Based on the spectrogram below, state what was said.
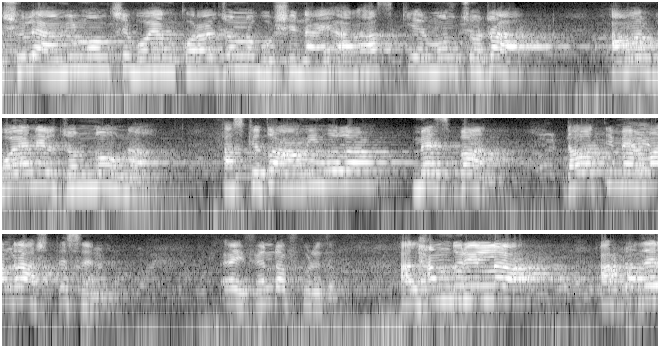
আসলে আমি মঞ্চে বয়ান করার জন্য বসে নাই, আর আজকের মঞ্চটা আমার বয়ানের জন্যও না। আজকে তো আমি হলাম মেজবান, দাওয়াতি মেহমানরা আসতেছেন। এই ফ্যান অফ করে দাও। আলহামদুলিল্লাহ, আপনাদের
